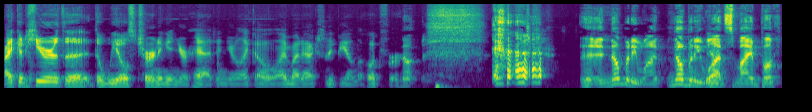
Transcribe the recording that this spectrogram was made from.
I could hear the the wheels turning in your head, and you're like, oh, I might actually be on the hook for. No. Uh, nobody want nobody Yeah. wants my book.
